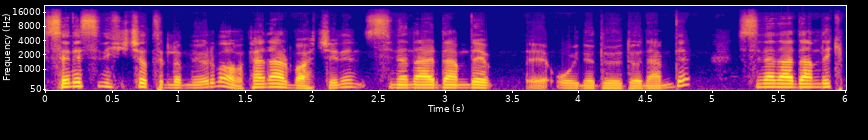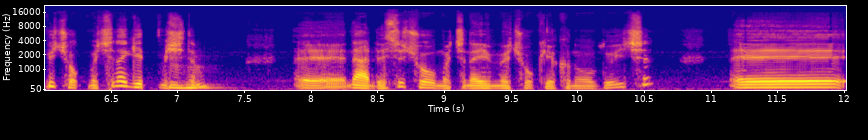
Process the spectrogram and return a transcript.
senesini hiç hatırlamıyorum ama Fenerbahçe'nin Sinan Erdem'de e, oynadığı dönemde Sinan Erdem'deki birçok maçına gitmiştim. E, neredeyse çoğu maçına evime çok yakın olduğu için. E,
